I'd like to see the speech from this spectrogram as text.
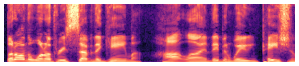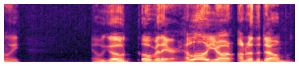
But on the 1037 the game hotline, they've been waiting patiently. And we go over there. Hello, you're on under the dome.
